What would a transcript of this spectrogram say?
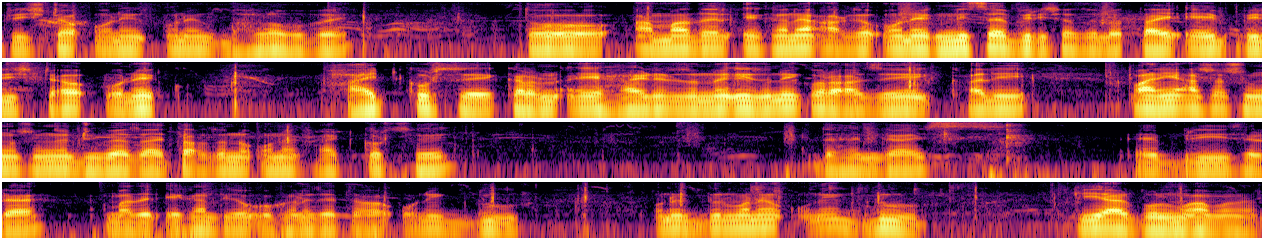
ব্রিজটা অনেক অনেক ভালো হবে। তো আমাদের এখানে আগে অনেক নিচে ব্রিজ আছিল তাই এই ব্রিজটা অনেক হাইট করছে। কারণ এই হাইটের জন্য, এই জন্যই করা যে খালি পানি আসার সঙ্গে সঙ্গে ডুবে যায়, তার জন্য অনেক হাইট করছে। দেখেন এই ব্রিজ, এটা আমাদের এখান থেকে ওখানে যেতে হয়। অনেক দূর অনেক দূর মানে অনেক দূর। কি আর বলব আমার?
